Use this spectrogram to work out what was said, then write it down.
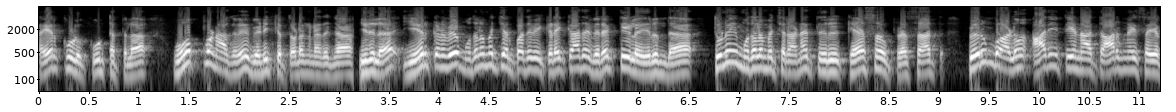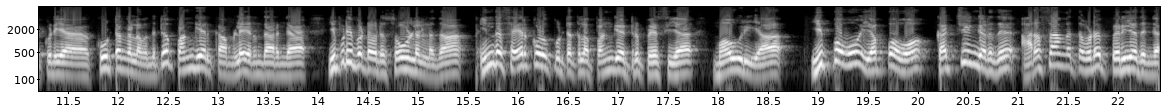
செயற்குழு கூட்டத்துல ஓப்பனாகவே வெடிக்க தொடங்கினதுங்க. இதுல ஏற்கனவே முதலமைச்சர் பதவி கிடைக்காத விரக்தியில இருந்த துணை முதலமைச்சரான திரு கேசவ் பிரசாத் பெரும்பாலும் ஆதித்யநாத் ஆர்கனைஸ் செய்யக்கூடிய கூட்டங்கள்ல வந்துட்டு பங்கேற்காமலே இருந்தாருங்க. இப்படிப்பட்ட ஒரு சூழல்ல தான் இந்த செயற்குழு கூட்டத்துல பங்கேற்று பேசிய மௌரியா இப்போவும் எப்போவும் கட்சிங்கிறது அரசாங்கத்தை விட பெரியதுங்க.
